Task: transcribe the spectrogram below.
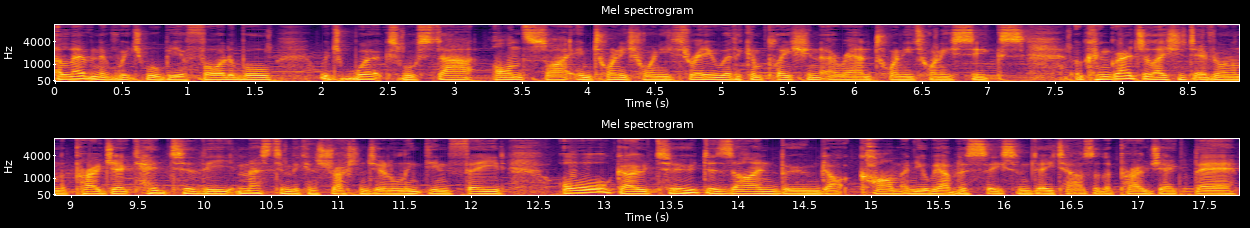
11 of which will be affordable, which works will start on site in 2023 with a completion around 2026. Congratulations to everyone on the project. Head to the Mass Timber Construction Journal LinkedIn feed or go to designboom.com and you'll be able to see some details of the project there.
